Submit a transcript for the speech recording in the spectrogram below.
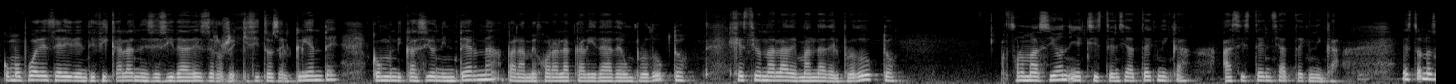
como puede ser identificar las necesidades de los requisitos del cliente, comunicación interna para mejorar la calidad de un producto, gestionar la demanda del producto, Formación y existencia técnica, asistencia técnica. Esto nos,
